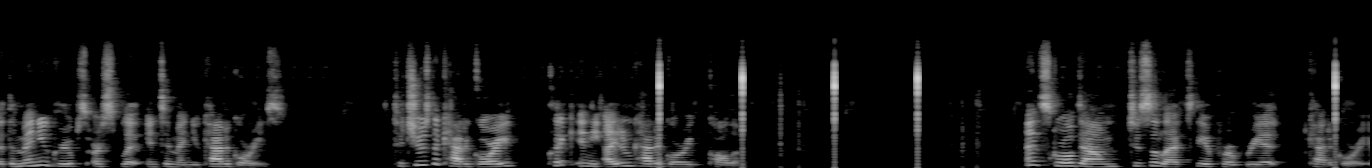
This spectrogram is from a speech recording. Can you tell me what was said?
that the menu groups are split into menu categories. To choose the category, click in the Item Category column and scroll down to select the appropriate category.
